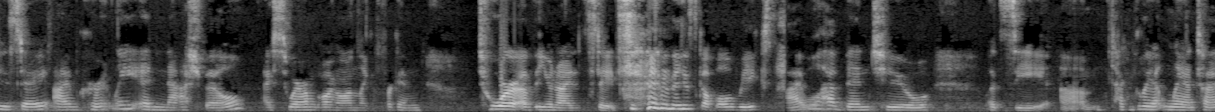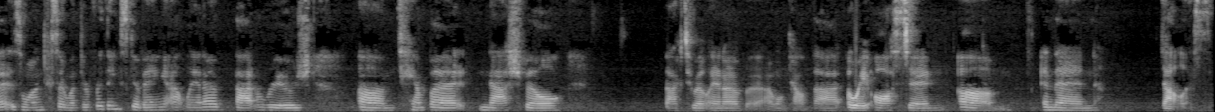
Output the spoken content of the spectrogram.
Tuesday. I'm currently in Nashville. I swear I'm going on like a freaking tour of the United States in these couple of weeks. I will have been to let's see, um, technically Atlanta is one because I went there for Thanksgiving. Atlanta, Baton Rouge, um, Tampa, Nashville, back to Atlanta, but I won't count that. Oh wait, Austin, um, and then Dallas.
